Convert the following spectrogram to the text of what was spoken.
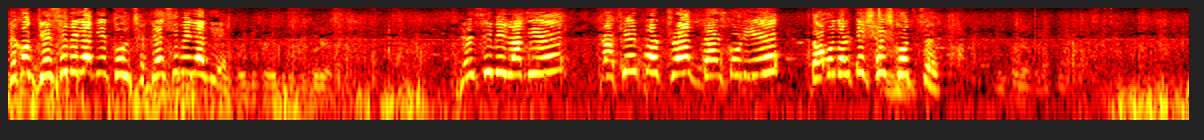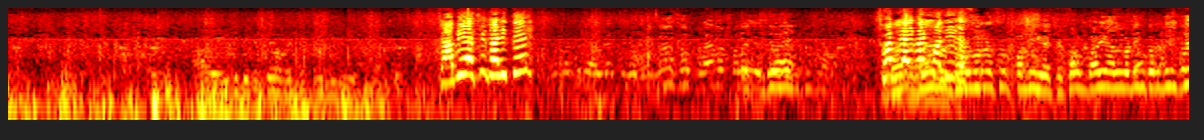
দেখো, জেসিবি লাগিয়ে তুলছে, জেসিবি লাগিয়ে। জেসিবি লাগিয়ে ট্রাকের পর ট্রাক দাঁড় করিয়ে দামোদরকে শেষ করছে। চাবি আছে গাড়িতে? সব ড্রাইভার পালিয়ে গেছে। সব পালিয়ে গেছে। সব গাড়ি আনলোডিং করে দিয়েছে।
